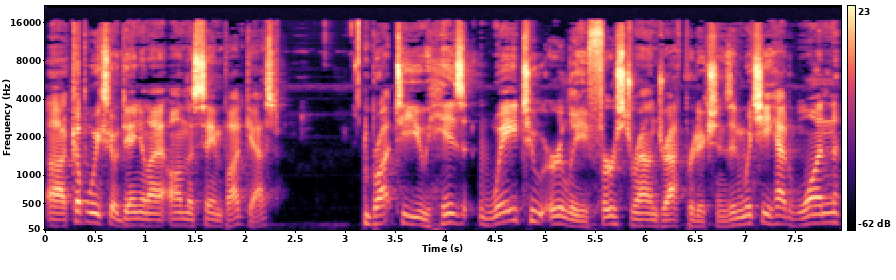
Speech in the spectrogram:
Uh, a couple weeks ago, Daniel and I on the same podcast brought to you his way too early first round draft predictions, in which he had one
